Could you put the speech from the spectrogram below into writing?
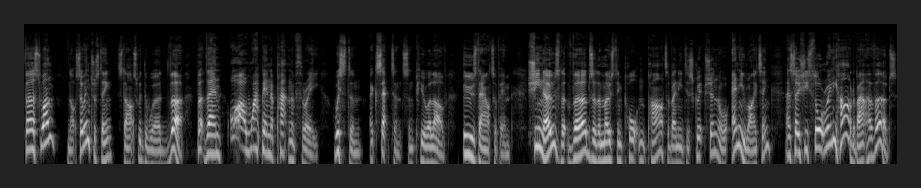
First one, not so interesting, starts with the word the, but then, oh, whap in a pattern of three. Wisdom, acceptance, and pure love oozed out of him. She knows that verbs are the most important part of any description or any writing, and so she's thought really hard about her verbs.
